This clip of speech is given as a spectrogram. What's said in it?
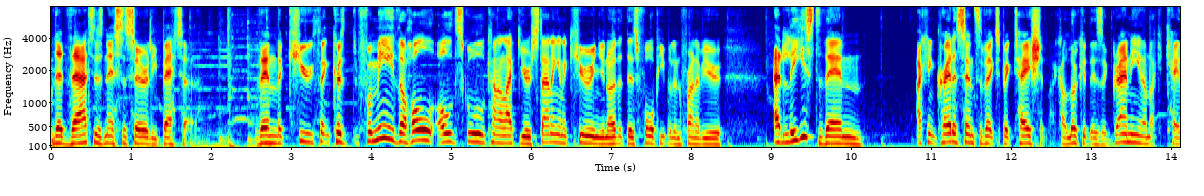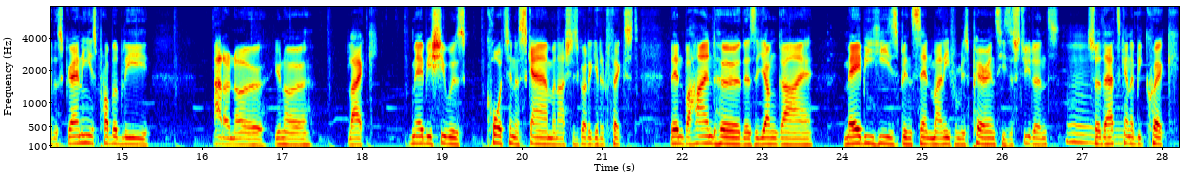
that that is necessarily better than the queue thing. Because for me, the whole old school kind of like you're standing in a queue and you know that there's four people in front of you. At least then I can create a sense of expectation. Like I look at there's a granny and I'm like, okay, this granny is probably, I don't know, you know, like maybe she was caught in a scam and now she's got to get it fixed. Then behind her there's a young guy. Maybe he's been sent money from his parents. He's a student, so that's hmm. going to be quick.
